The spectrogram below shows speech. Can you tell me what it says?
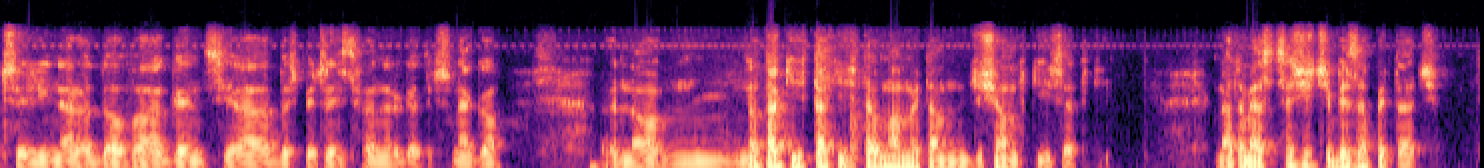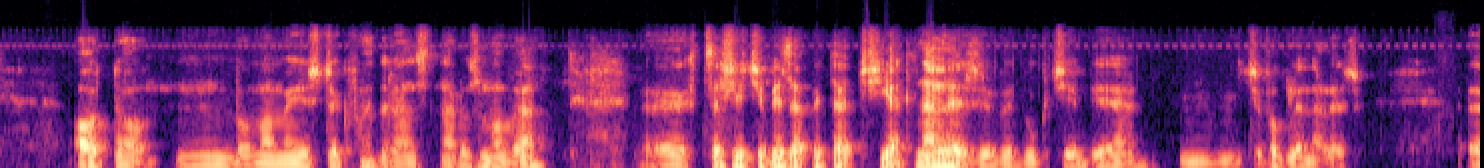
czyli Narodowa Agencja Bezpieczeństwa Energetycznego. No, mm, no takich, takich to mamy tam dziesiątki i setki. Natomiast chcę się Ciebie zapytać o to, mm, bo mamy jeszcze kwadrans na rozmowę. E, chcę się Ciebie zapytać, jak należy według Ciebie, mm, czy w ogóle należy? E,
